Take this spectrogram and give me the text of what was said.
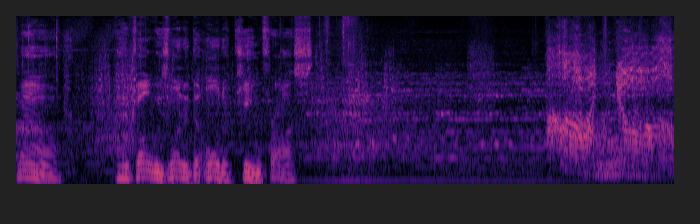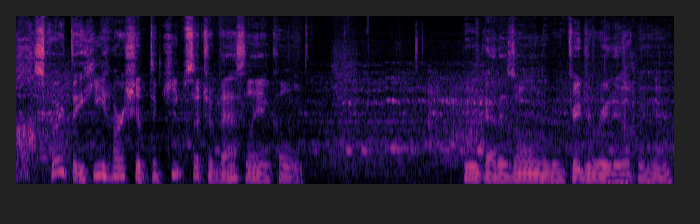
Wow. I've always wanted to own a King Frost. It's quite the he hardship to keep such a vast land cold. Who got his own refrigerator up in here?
